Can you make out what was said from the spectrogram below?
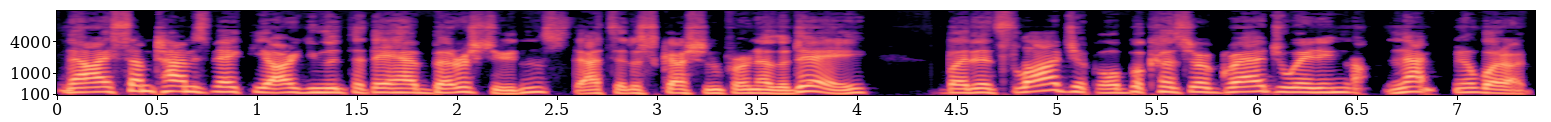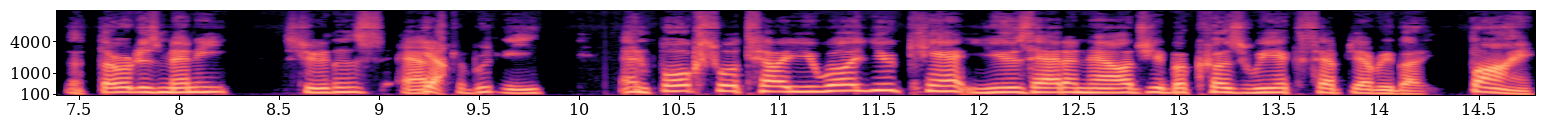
Now, I sometimes make the argument that they have better students. That's a discussion for another day, but it's logical because they're graduating not, you know, what, a third as many students as yeah. Cabrini. And folks will tell you, well, you can't use that analogy because we accept everybody. Fine.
